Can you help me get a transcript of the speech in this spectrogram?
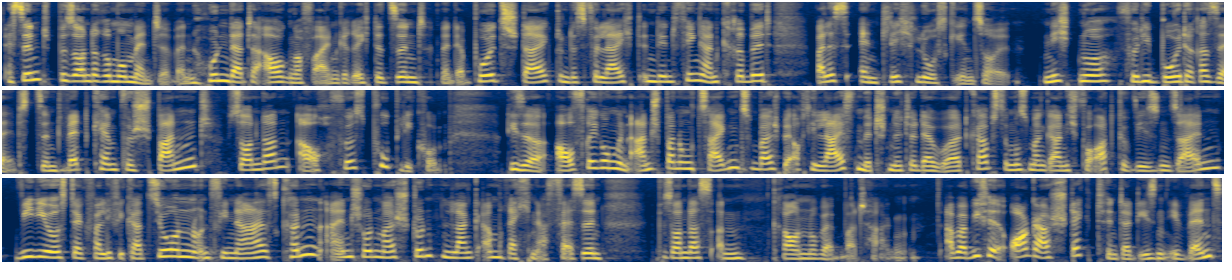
Es sind besondere Momente, wenn hunderte Augen auf einen gerichtet sind, wenn der Puls steigt und es vielleicht in den Fingern kribbelt, weil es endlich losgehen soll. Nicht nur für die Boulderer selbst sind Wettkämpfe spannend, sondern auch fürs Publikum. Diese Aufregung und Anspannung zeigen zum Beispiel auch die Live-Mitschnitte der World Cups. Da muss man gar nicht vor Ort gewesen sein. Videos der Qualifikationen und Finals können einen schon mal stundenlang am Rechner fesseln, besonders an grauen Novembertagen. Aber wie viel Orga steckt hinter diesen Events?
